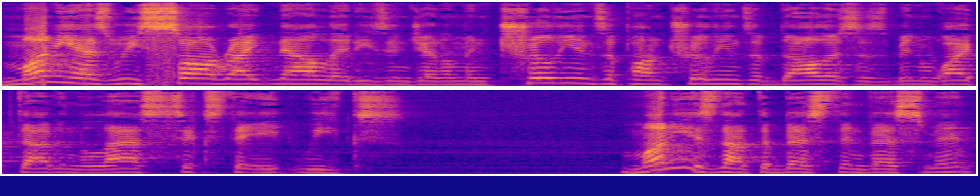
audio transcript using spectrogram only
Money, as we saw right now, ladies and gentlemen, trillions upon trillions of dollars has been wiped out in the last six to eight weeks. Money is not the best investment.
